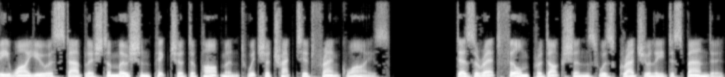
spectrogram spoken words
BYU established a motion picture department which attracted Frank Wise. Deseret Film Productions was gradually disbanded.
